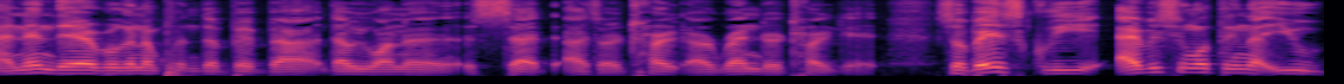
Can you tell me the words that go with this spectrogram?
and then there we're gonna put the bit that we want to set as our target, our render target. So basically, every single thing that you,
